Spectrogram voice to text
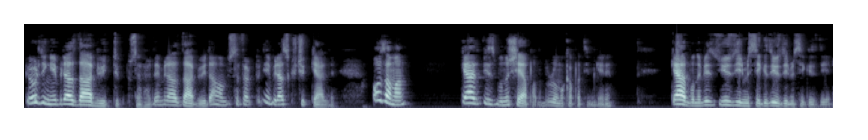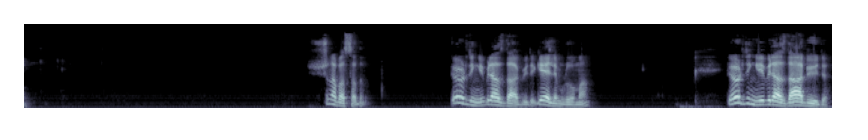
Gördüğün gibi biraz daha büyüttük bu sefer de. Biraz daha büyüdü ama bu sefer biraz küçük geldi. O zaman gel biz bunu şey yapalım. Room'u kapatayım geri. Gel bunu biz 128 128 diyelim. Şuna basalım. Gördüğün gibi biraz daha büyüdü. Gelelim Room'a. Gördüğün gibi biraz daha büyüdü.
